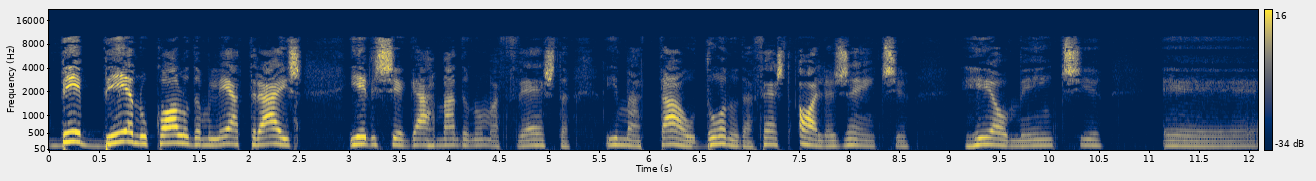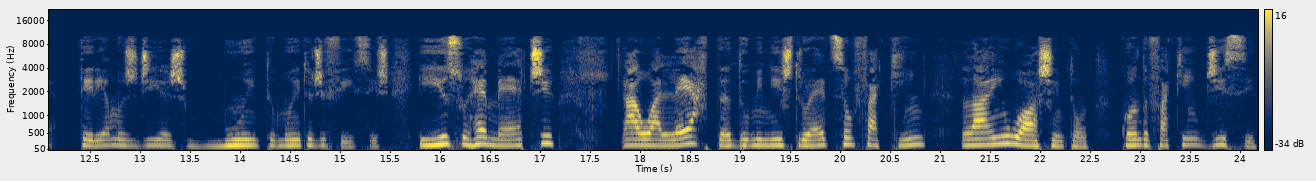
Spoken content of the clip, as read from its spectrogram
bebê no colo da mulher atrás, e ele chegar armado numa festa e matar o dono da festa, olha, gente, realmente é, teremos dias muito, muito difíceis. E isso remete ao alerta do ministro Edson Fachin lá em Washington, quando Fachin disse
